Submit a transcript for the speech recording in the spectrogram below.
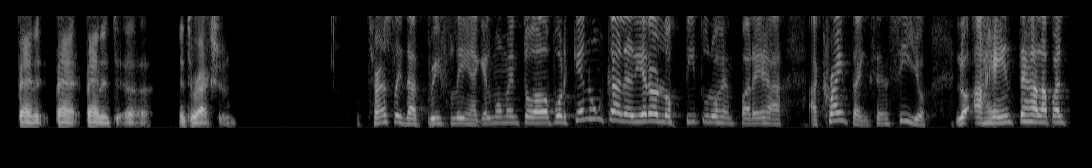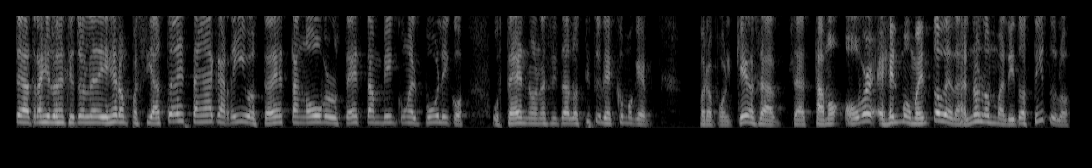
fan fan, fan uh, interaction translate that briefly en aquel momento dado. ¿Por qué nunca le dieron los títulos en pareja a Crime Time? Sencillo. Los agentes a la parte de atrás y los escritores le dijeron, pues si ya ustedes están acá arriba, ustedes están over, ustedes están bien con el público, ustedes no necesitan los títulos. Y es como que, ¿pero por qué? O sea, o sea, estamos over, es el momento de darnos los malditos títulos.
